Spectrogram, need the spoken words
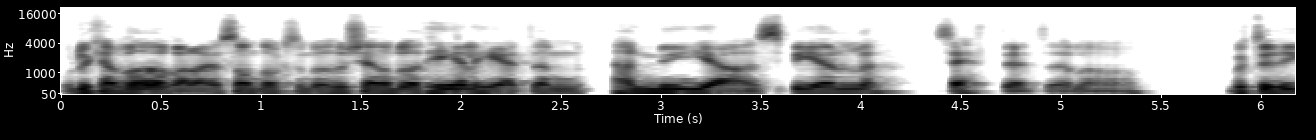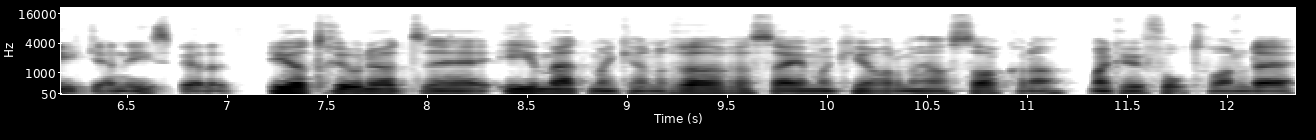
och du kan röra dig och sånt också. Hur känner du att helheten, det här nya spelsättet eller motoriken i spelet? Jag tror nog att eh, i och med att man kan röra sig, man kan göra de här sakerna, man kan ju fortfarande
